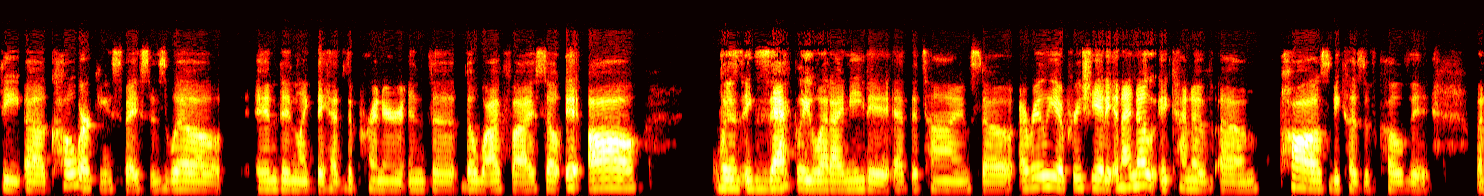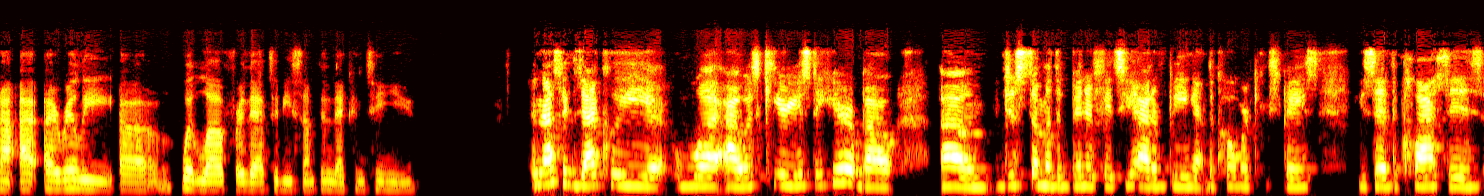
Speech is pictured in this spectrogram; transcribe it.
the uh, co-working space as well, and then like they had the printer and the the Wi-Fi. So it all was exactly what I needed at the time. So I really appreciate it, and I know it kind of um, paused because of COVID, but I I really um, would love for that to be something that continued. And that's exactly what I was curious to hear about. Um, just some of the benefits you had of being at the co working space. You said the classes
